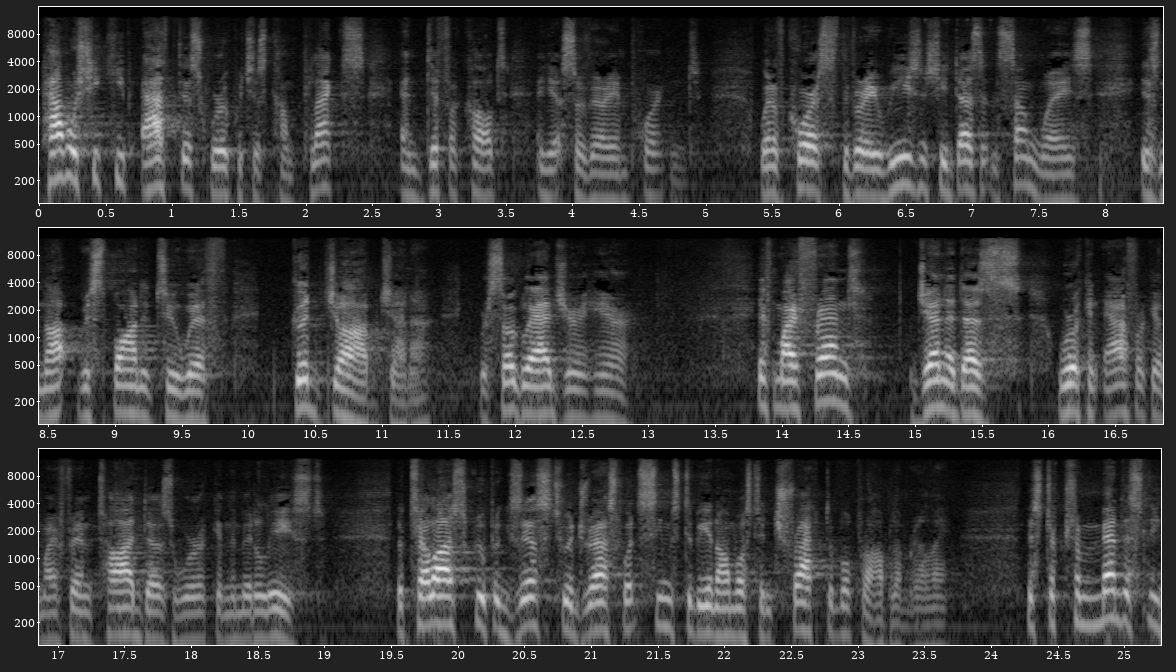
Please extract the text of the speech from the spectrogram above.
How will she keep at this work, which is complex and difficult and yet so very important? When, of course, the very reason she does it in some ways is not responded to with, Good job, Jenna. We're so glad you're here. If my friend Jenna does work in Africa, my friend Todd does work in the Middle East, the Telos Group exists to address what seems to be an almost intractable problem, really. It's a tremendously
